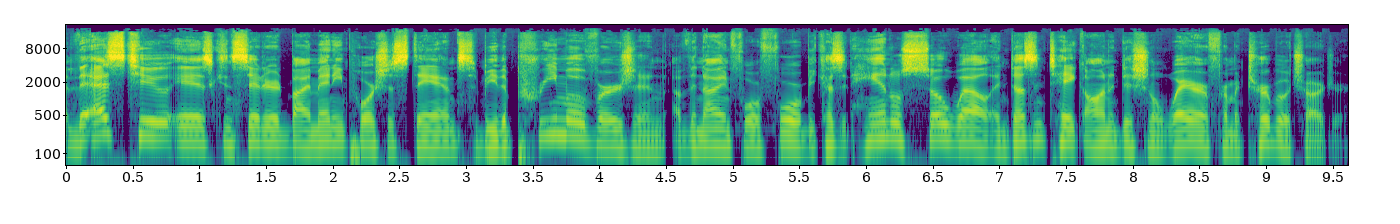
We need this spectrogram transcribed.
The S2 is considered by many Porsche stands to be the primo version of the 944 because it handles so well and doesn't take on additional wear from a turbocharger.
